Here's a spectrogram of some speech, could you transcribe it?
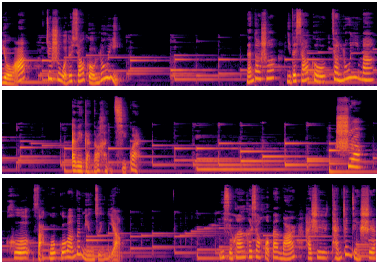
有啊，就是我的小狗路易。难道说你的小狗叫路易吗？艾薇感到很奇怪。是啊，和法国国王的名字一样。你喜欢和小伙伴玩，还是谈正经事？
